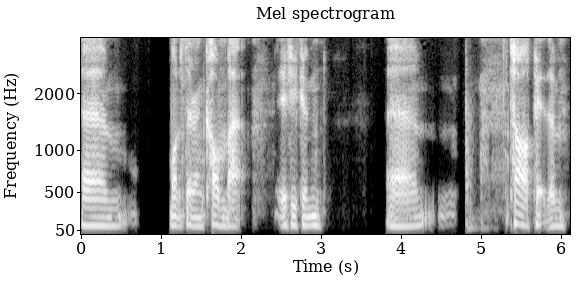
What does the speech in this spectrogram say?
um, once they're in combat, if you can um, tar pit them,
